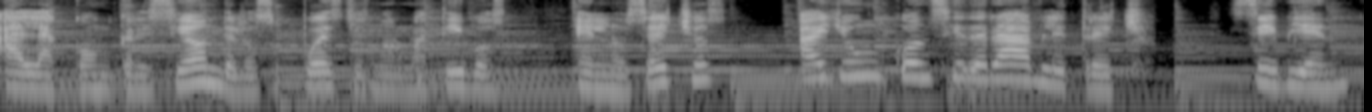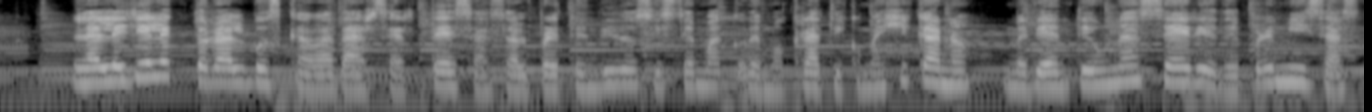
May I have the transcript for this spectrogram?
a la concreción de los supuestos normativos en los hechos, hay un considerable trecho. Si bien la ley electoral buscaba dar certezas al pretendido sistema democrático mexicano mediante una serie de premisas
